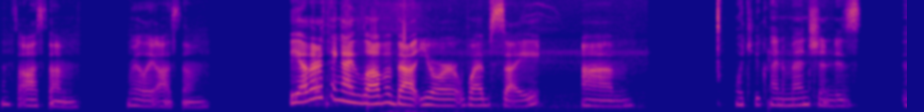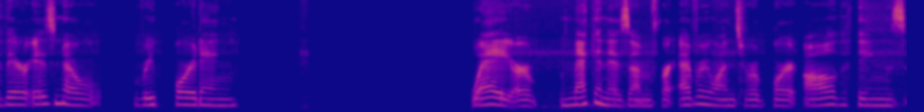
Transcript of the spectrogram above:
That's awesome. Really awesome. The other thing I love about your website, um, which you kind of mentioned, is there is no reporting way or mechanism for everyone to report all the things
